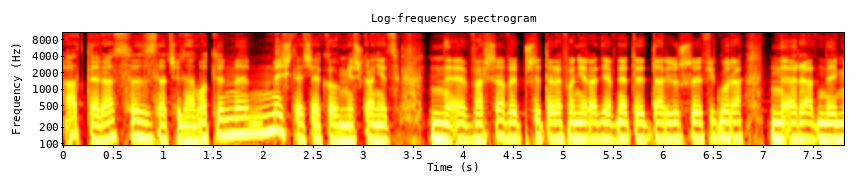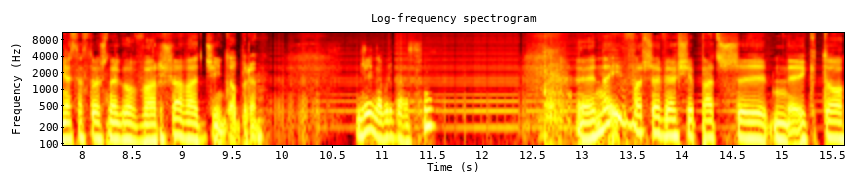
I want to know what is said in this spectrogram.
a teraz zaczynam o tym myśleć jako mieszkaniec Warszawy. Przy telefonie Radia Wnet Dariusz Figura, radny miasta stołecznego Warszawa. Dzień dobry. Dzień dobry Państwu. E, no i w Warszawie jak się patrzy, kto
